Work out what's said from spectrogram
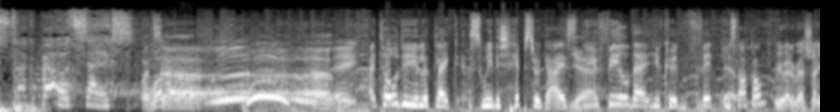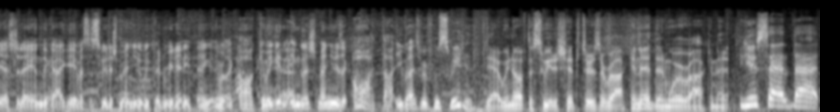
just talk about sex. What's up? Hey. I told you you look like Swedish hipster guys. Yeah. Do you feel that you could fit in Stockholm? We were at a restaurant yesterday and the guy gave us a Swedish menu. We couldn't read anything and we were like, oh, can we get an English menu? He's like, oh, I thought you guys were from Sweden. Yeah, we know if the Swedish hipsters are rocking it, then we're rocking it. You said that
